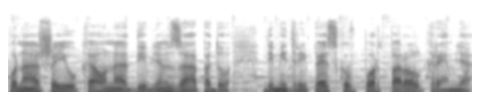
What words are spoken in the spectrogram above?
ponašaju kao na divljem zapadu. Dimitri Peskov, port parol Kremlja.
